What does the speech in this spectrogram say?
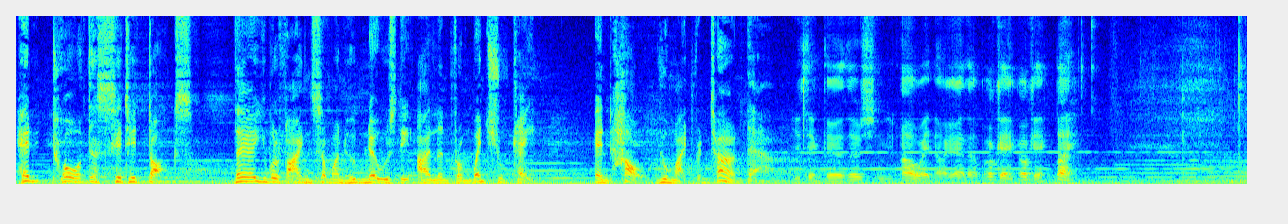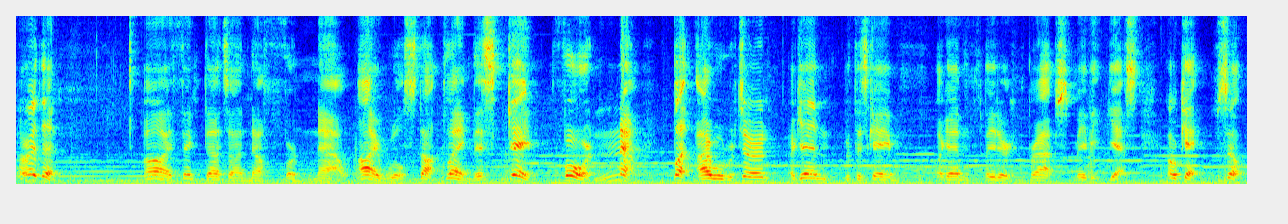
Head toward the city docks. There you will find someone who knows the island from whence you came, and how you might return there. You think there, there's... Oh, wait, no, yeah, that, okay, okay, bye. Alright then. I think that's enough for now. I will stop playing this game for now. But I will return again with this game again later, perhaps, maybe, yes. Okay, so.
